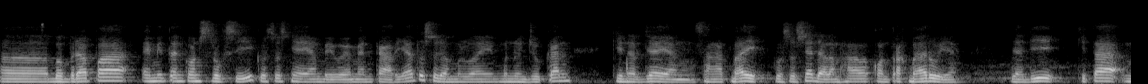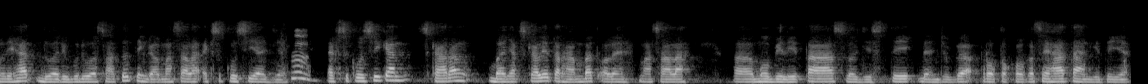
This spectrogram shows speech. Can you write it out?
eh, beberapa emiten konstruksi khususnya yang BUMN karya itu sudah mulai menunjukkan kinerja yang sangat baik khususnya dalam hal kontrak baru ya jadi kita melihat 2021 tinggal masalah eksekusi aja. Hmm. Eksekusi kan sekarang banyak sekali terhambat oleh masalah uh, mobilitas, logistik dan juga protokol kesehatan gitu ya.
